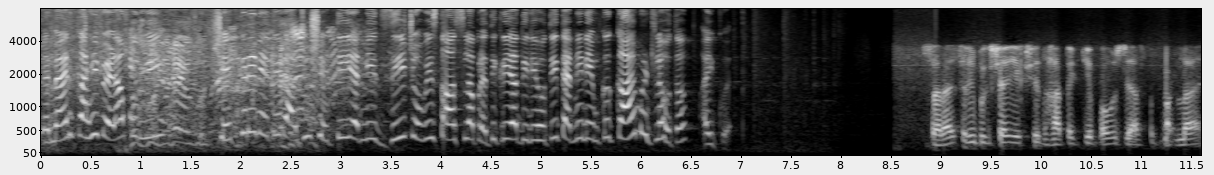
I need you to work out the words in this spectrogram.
दरम्यान काही वेळापूर्वी शेतकरी नेते राजू शेट्टी यांनी झी चोवीस तासला प्रतिक्रिया दिली होती. त्यांनी नेमकं काय म्हटलं होतं? ऐकूयात. सरासरीपेक्षा एकशे दहा टक्के पाऊस जास्त पडलाय.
